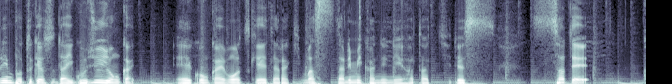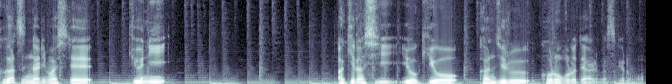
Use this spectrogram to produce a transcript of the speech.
リンポッドキャスト第54回、えー今回もお付き合いいただきます。タリミ管理人二十歳です。さて、9月になりまして、急に秋らしい陽気を感じるこの頃でありますけども、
